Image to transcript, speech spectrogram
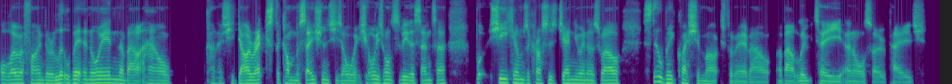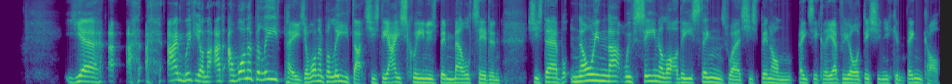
although I find her a little bit annoying about how kind of she directs the conversation. She's always she always wants to be the center, but she comes across as genuine as well. Still big question marks for me about about Luke T and also Paige. Yeah, I, I'm with you on that. I, I want to believe Paige. I want to believe that she's the ice queen who's been melted and she's there. But knowing that we've seen a lot of these things where she's been on basically every audition you can think of,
